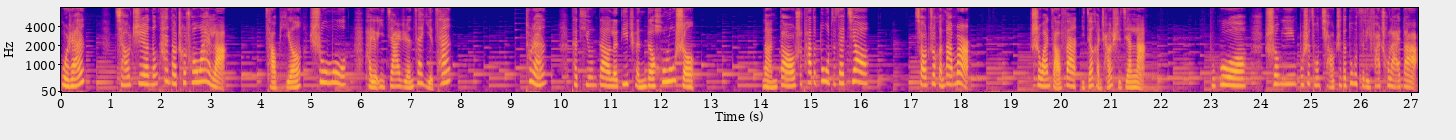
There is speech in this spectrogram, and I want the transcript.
果然，乔治能看到车窗外了，草坪、树木，还有一家人在野餐。突然。他听到了低沉的轰隆声，难道是他的肚子在叫？乔治很纳闷儿。吃完早饭已经很长时间啦，不过声音不是从乔治的肚子里发出来的，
